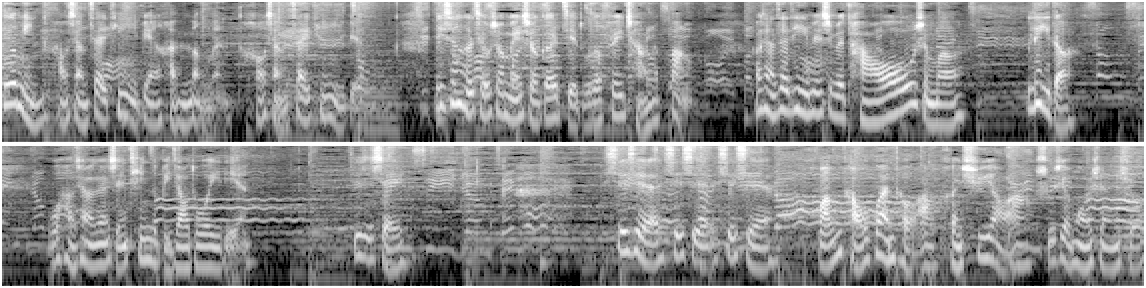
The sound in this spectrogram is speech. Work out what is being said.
歌名好想再听一遍，很冷门，好想再听一遍。一生和求说每首歌解读的非常的棒，好想再听一遍，是不是陶什么立的？我好像有段时间听的比较多一点。这是谁？谢谢谢谢谢谢黄桃罐头啊，很需要啊，熟悉陌生人说。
